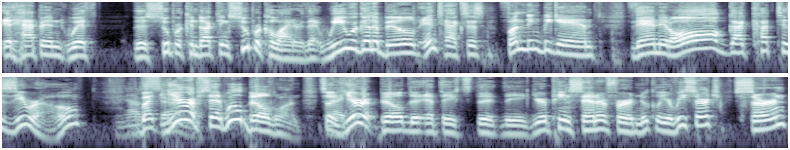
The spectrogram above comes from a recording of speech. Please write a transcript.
It happened with the superconducting super collider that we were going to build in Texas. Funding began, then it all got cut to zero. But CERN. Europe said we'll build one. So Right. Europe built at the, the the European Center for Nuclear Research (CERN).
